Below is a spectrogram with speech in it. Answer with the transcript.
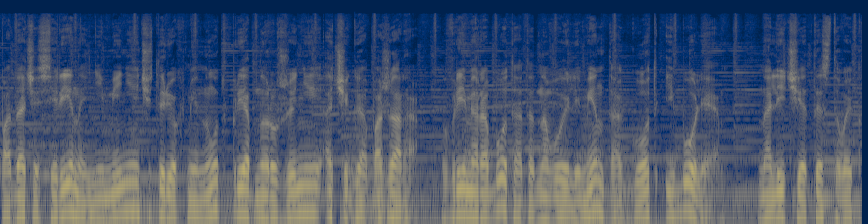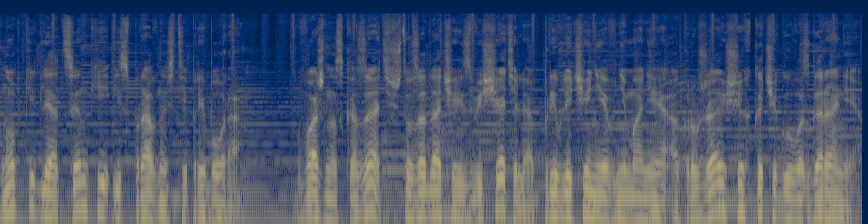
Подача сирены не менее 4 минут при обнаружении очага пожара. Время работы от одного элемента – год и более. Наличие тестовой кнопки для оценки исправности прибора. Важно сказать, что задача извещателя – привлечение внимания окружающих к очагу возгорания.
